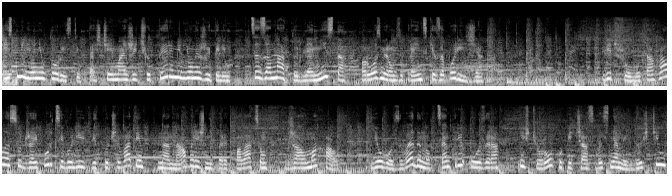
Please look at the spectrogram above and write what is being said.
Шість мільйонів туристів та ще й майже 4 мільйони жителів. Це занадто для міста розміром з українське Запоріжжя. Від шуму та галасу джайпурці воліють відпочивати на набережній перед палацом Джал-Махал. Його зведено в центрі озера, і щороку під час весняних дощів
